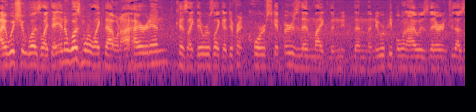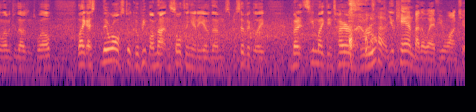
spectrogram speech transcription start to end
I wish it was like that, and it was more like that when I hired in, because like there was like a different core skippers than like the new, than the newer people when I was there in 2011, 2012. Like I they were all still cool people. I'm not insulting any of them specifically, but it seemed like the entire group. you can, by the way, if you want to.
